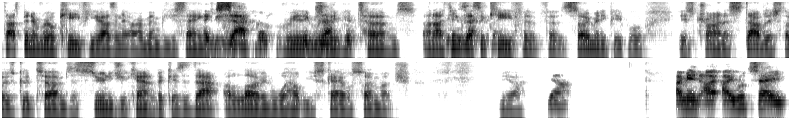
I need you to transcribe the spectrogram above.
that's been a real key for you, hasn't it? I remember you saying exactly really, exactly. really good terms. And I think exactly. that's a key for, for so many people is try and establish those good terms as soon as you can, because that alone will help you scale so much. Yeah. Yeah. I mean, I, I would say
